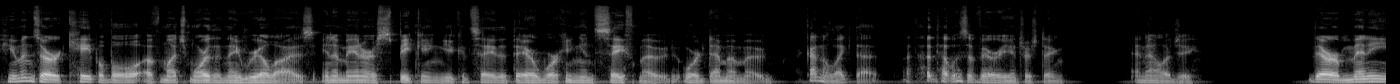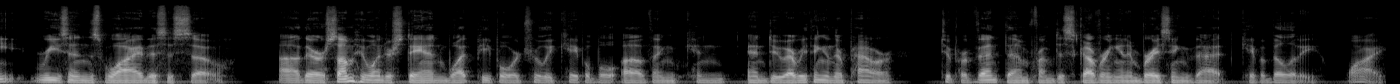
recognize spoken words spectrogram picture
Humans are capable of much more than they realize. In a manner of speaking, you could say that they are working in safe mode or demo mode. I kind of like that. I thought that was a very interesting analogy. There are many reasons why this is so. Uh, there are some who understand what people are truly capable of and can and do everything in their power to prevent them from discovering and embracing that capability. Why?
